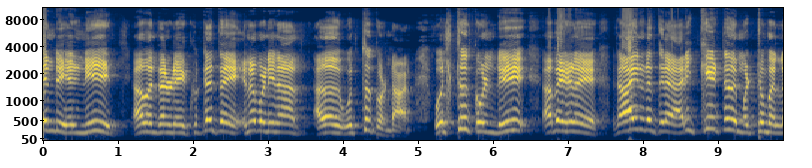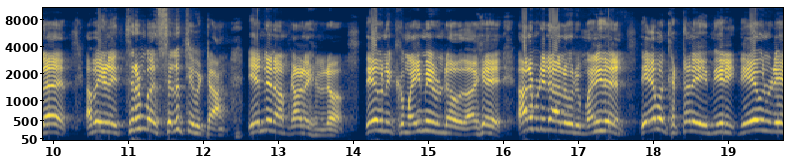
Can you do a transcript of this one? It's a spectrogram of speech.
என்று எண்ணி அவன் தன்னுடைய குற்றத்தை என்ன பண்ணினான்? அதாவது ஒத்துக்கொண்டான். ஒத்துக்கொண்டு அவைகளை தாயினிடத்தில் அறிக்கையிட்டது மட்டுமல்ல அவைகளை திரும்ப செலுத்தி விட்டான் என்று நாம் காணுகின்றோம். தேவனுக்கு மகிமை உண்டாவதாக. அறுபடினால் ஒரு மனிதன் தேவ கட்டளையை மீறி தேவனுடைய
